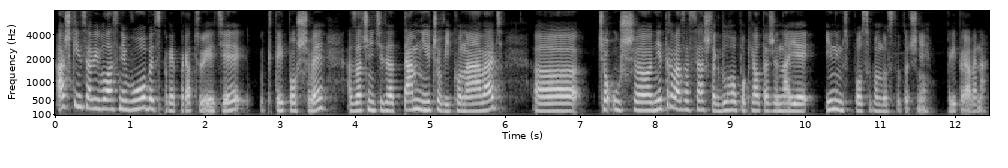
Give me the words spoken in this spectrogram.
až kým sa vy vlastne vôbec prepracujete k tej pošve a začnete tam niečo vykonávať, uh, čo už netrvá zase až tak dlho, pokiaľ tá žena je iným spôsobom dostatočne pripravená.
